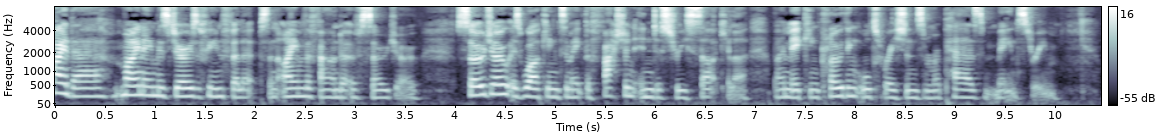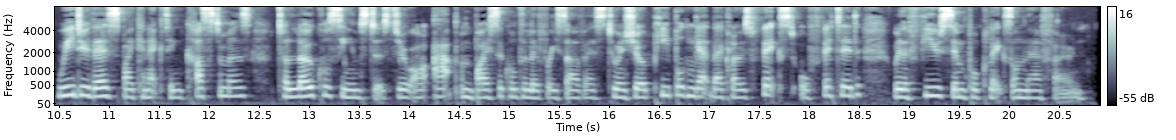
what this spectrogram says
Hi there, my name is Josephine Phillips and I am the founder of Sojo. Sojo is working to make the fashion industry circular by making clothing alterations and repairs mainstream. We do this by connecting customers to local seamsters through our app and bicycle delivery service to ensure people can get their clothes fixed or fitted with a few simple clicks on their phone.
